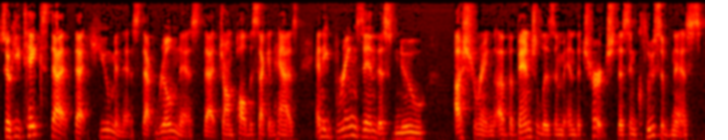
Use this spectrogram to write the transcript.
So he takes that that humanness, that realness that John Paul II has, and he brings in this new ushering of evangelism in the church, this inclusiveness,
